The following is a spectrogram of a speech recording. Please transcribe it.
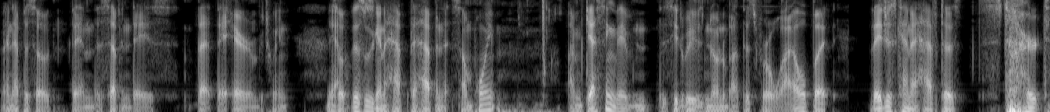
an episode than the seven days that they air in between. So this was going to have to happen at some point. I'm guessing they've the CW has known about this for a while, but they just kind of have to start.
